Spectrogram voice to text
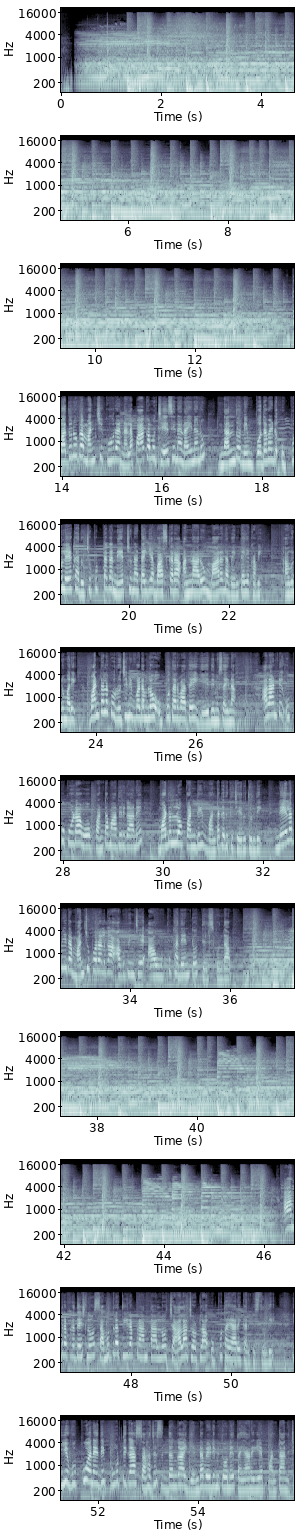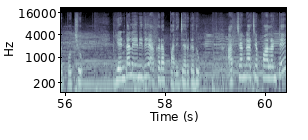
బదులుగా మంచి కూర నలపాకము చేసిన నైనను నందు నింపొదవెడు ఉప్పు లేక రుచిపుట్టగా నేర్చునటయ్య భాస్కర అన్నారు మారన వెంకయ్య కవి. అవును మరి వంటలకు రుచినివ్వడంలో ఉప్పు తర్వాతే ఏదినుసైనా అలాంటి ఉప్పు కూడా ఓ పంట మాదిరిగానే మడుల్లో పండి వంటగదికి చేరుతుంది. నేల మీద మంచు పొరలుగా అగుపించే ఆ ఉప్పు కదేంటో తెలుసుకుందాం. ఆంధ్రప్రదేశ్లో సముద్ర తీర ప్రాంతాల్లో చాలా చోట్ల ఉప్పు తయారీ కనిపిస్తుంది. ఈ ఉప్పు అనేది పూర్తిగా సహజ సిద్ధంగా ఎండవేడిమితోనే తయారయ్యే పంట అని చెప్పొచ్చు. ఎండలేనిదే అక్కడ పని జరగదు. అచ్చంగా చెప్పాలంటే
